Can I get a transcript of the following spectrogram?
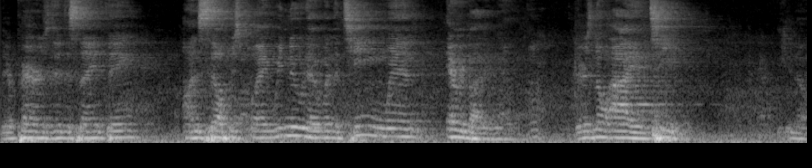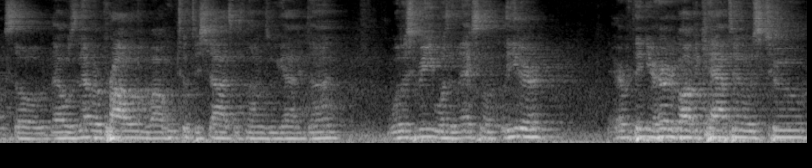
Their parents did the same thing. Unselfish play. We knew that when the team win, everybody win. There's no I in team. You know, so that was never a problem about who took the shots as long as we got it done. Willis Reed was an excellent leader. Everything you heard about the captain was true.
